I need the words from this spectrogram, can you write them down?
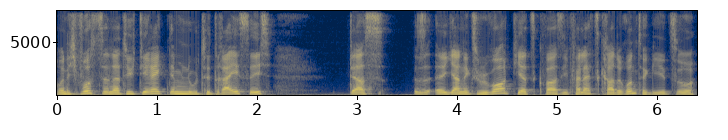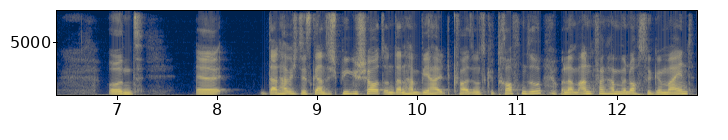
Und ich wusste natürlich direkt in Minute 30, dass äh, Yannicks Reward jetzt quasi verletzt gerade runtergeht so. Und äh, dann habe ich das ganze Spiel geschaut und dann haben wir halt quasi uns getroffen so. Und am Anfang haben wir noch so gemeint,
